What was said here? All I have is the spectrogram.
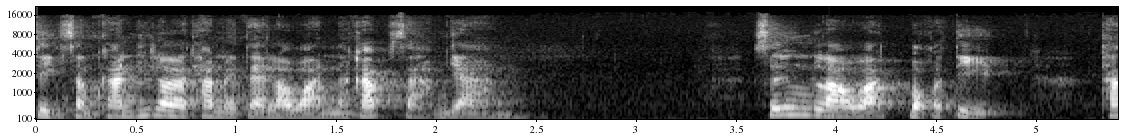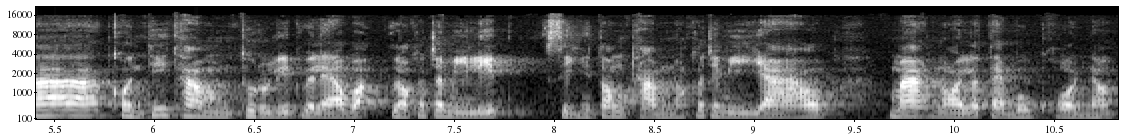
สิ่งสำคัญที่เราจะทำในแต่ละวันนะครับ 3 อย่าง ซึ่งเราปกติ ถ้าคนที่ทำทูดูลิสไว้แล้วอะเราก็จะมีลิสต์สิ่งที่ต้องทำเนาะก็จะมียาวมากน้อยแล้วแต่บุคคลเนาะ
